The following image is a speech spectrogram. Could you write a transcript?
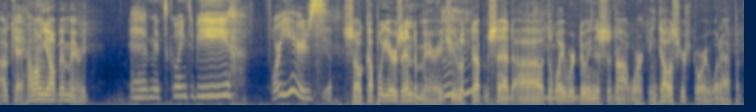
okay. How long y'all been married? um, it's going to be four years. Yep. So, a couple years into marriage, you looked up and said, uh, "The way we're doing this is not working." Tell us your story. What happened?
